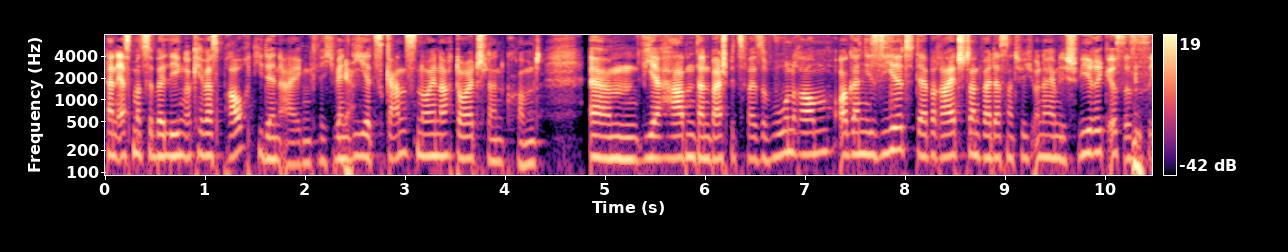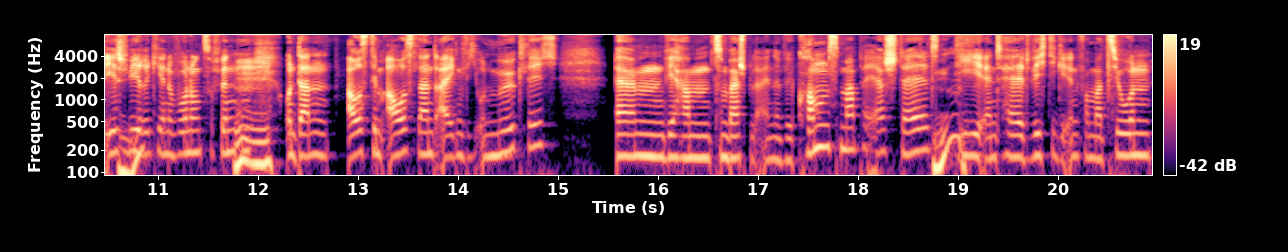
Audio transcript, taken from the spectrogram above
dann erstmal zu überlegen, okay, was braucht die denn eigentlich, wenn Ja. die jetzt ganz neu nach Deutschland kommt? Ähm, wir haben dann beispielsweise Wohnraum organisiert, der bereitstand, weil das natürlich unheimlich schwierig ist. Es ist eh schwierig, hier eine Wohnung zu finden. Und dann aus dem Ausland eigentlich unmöglich. Ähm, wir haben zum Beispiel eine Willkommensmappe erstellt, die enthält wichtige Informationen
